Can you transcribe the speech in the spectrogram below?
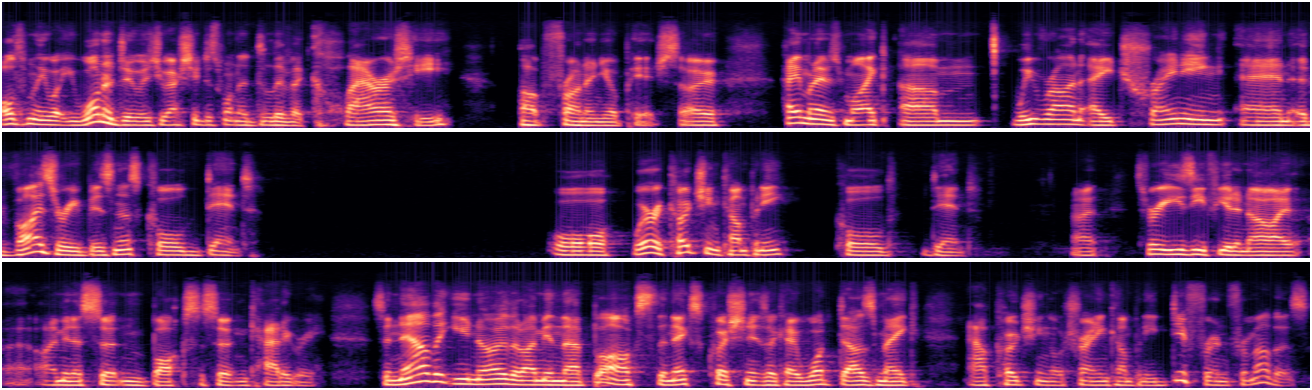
Ultimately, what you want to do is you actually just want to deliver clarity up front in your pitch. So Hey, my name is Mike. Um, we run a training and advisory business called Dent, or we're a coaching company called Dent. Right? It's very easy for you to know I, I'm in a certain box, a certain category. So now that you know that I'm in that box, the next question is okay, what does make our coaching or training company different from others?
